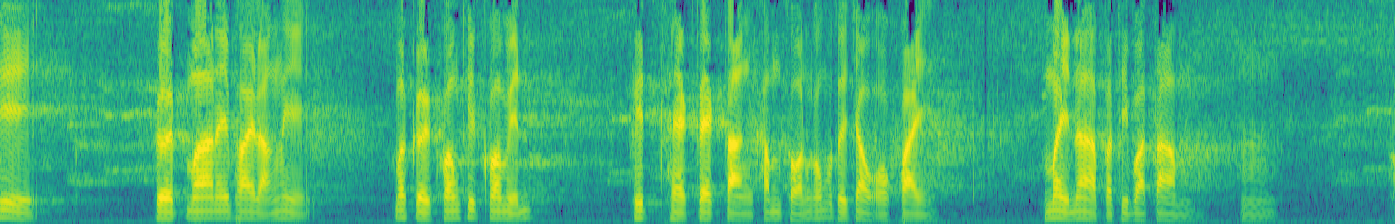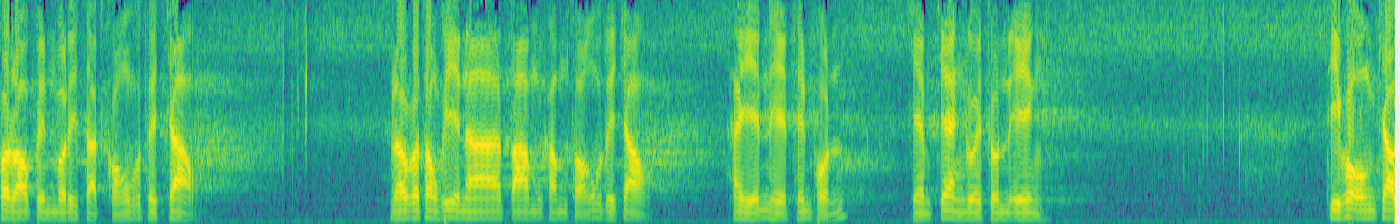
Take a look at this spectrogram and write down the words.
ที่เกิดมาในภายหลังนี่มาเกิดความคิดความเห็น ผิดแผกแตกต่างคำสอนของพระพุทธเจ้าออกไป ไม่น่าปฏิบัติตามเพราะเราเป็นบริษัทของพระพุทธเจ้า เราก็ต้องพิจารณาตามคำสอนของพระพุทธเจ้า ให้เห็นเหตุเห็นผลแจ่มแจ้งโดยตนเอง ที่พระองค์เจ้า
